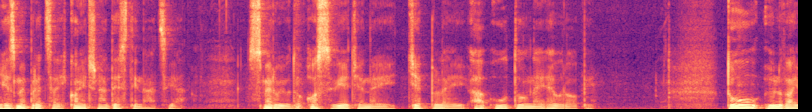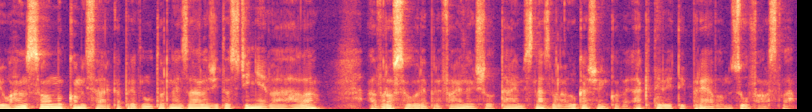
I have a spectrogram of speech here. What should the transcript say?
Nie sme predsa ich konečná destinácia. Smerujú do osvietenej, teplej a útulnej Európy. Tu Ylva Johansson, komisárka pre vnútorné záležitosti, neváhala a v rozhovore pre Financial Times nazvala Lukašenkové aktivity prejavom zúfalstva.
